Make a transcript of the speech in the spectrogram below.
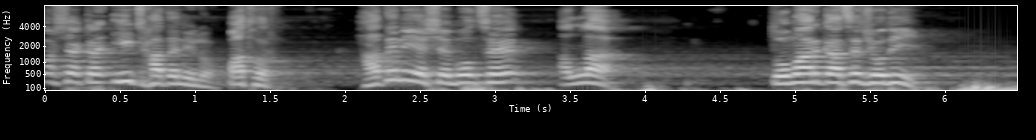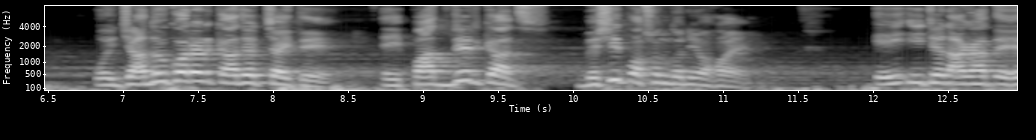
এবার সে একটা ইট হাতে নিল, পাথর। হাতে নিয়ে এসে বলছে, আল্লাহ, তোমার কাছে যদি ওই জাদুকরের কাজের চাইতে এই পাদ্রির কাজ বেশি পছন্দনীয় হয়, এই ইটের আঘাতে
